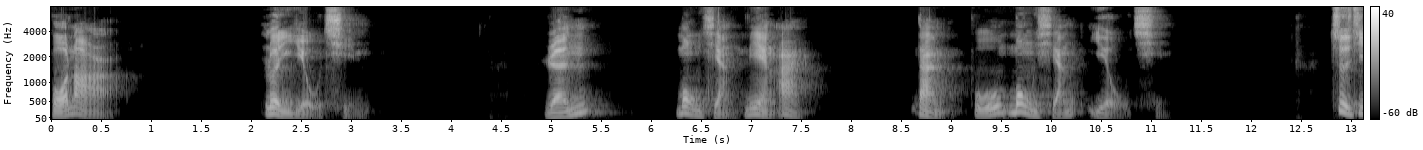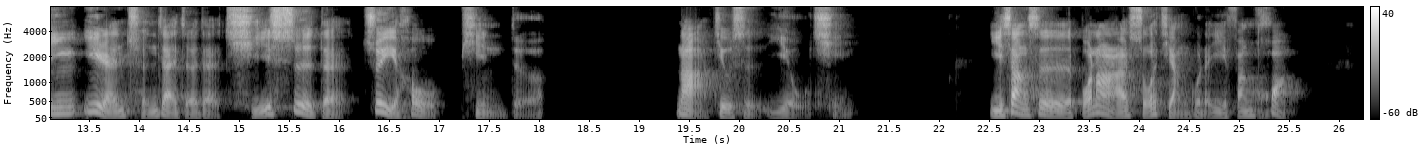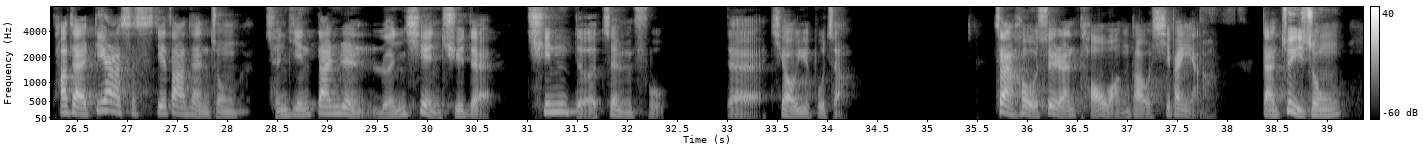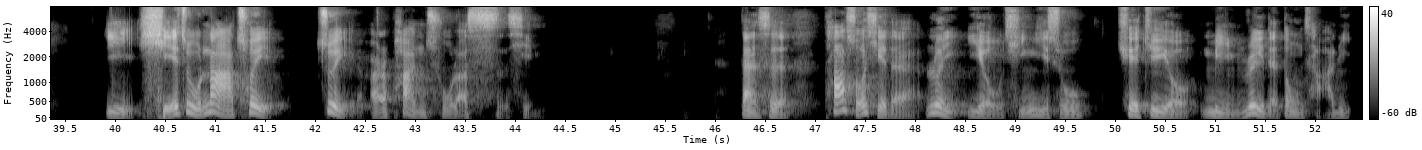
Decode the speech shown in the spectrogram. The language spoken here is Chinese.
伯纳尔论友情：人梦想恋爱，但不梦想友情。至今依然存在着的骑士的最后品德，那就是友情。以上是伯纳尔所讲过的一番话。他在第二次世界大战中曾经担任沦陷区的清德政府的教育部长。战后虽然逃亡到西班牙，但最终以协助纳粹罪而判处了死刑。但是他所写的《论友情》一书却具有敏锐的洞察力。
